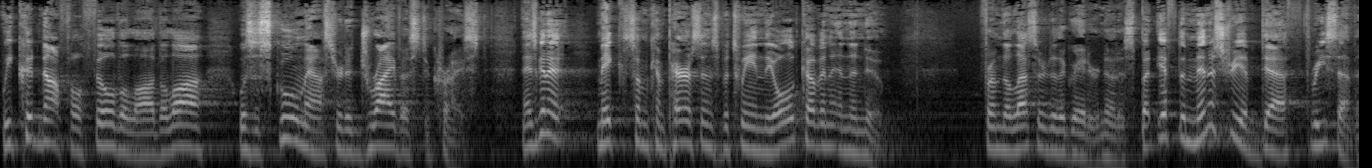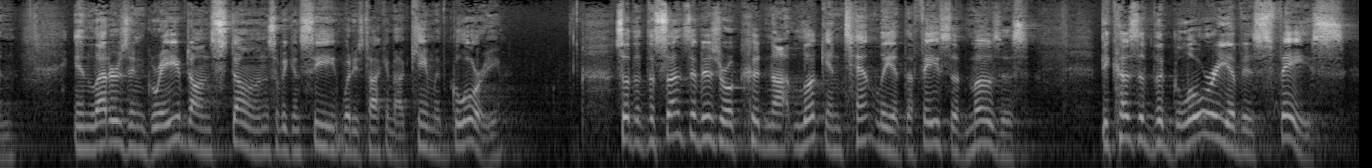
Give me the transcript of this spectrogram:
We could not fulfill the law. The law was a schoolmaster to drive us to Christ. Now he's going to make some comparisons between the old covenant and the new, from the lesser to the greater, notice. But if the ministry of death, 3 7, in letters engraved on stones, so we can see what he's talking about, came with glory, so that the sons of Israel could not look intently at the face of Moses because of the glory of his face,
